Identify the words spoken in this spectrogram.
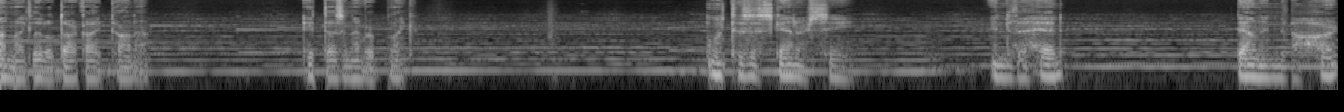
Unlike little dark eyed Donna, it doesn't ever blink. What does a scanner see? Into the head? Down into the heart?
